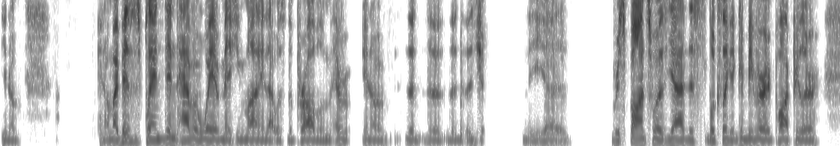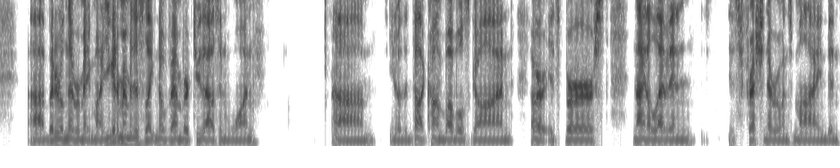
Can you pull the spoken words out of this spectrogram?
you know you know my business plan didn't have a way of making money. That was the problem. Every, you know the the the the, the uh, response was yeah this looks like it could be very popular uh, but it'll never make money. You got to remember this is like november 2001 um, you know the dot com bubble's gone or it's burst. 9-11 is fresh in everyone's mind and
